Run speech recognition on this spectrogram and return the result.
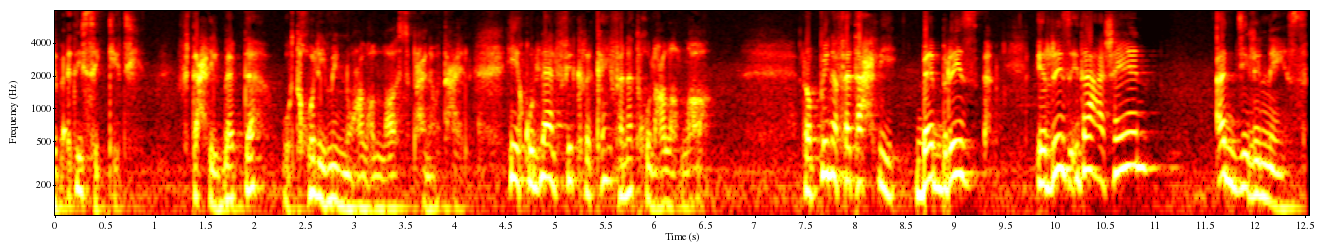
يبقى دي سكتي. افتحي الباب ده وادخلي منه على الله سبحانه وتعالى. هي كلها الفكرة كيف ندخل على الله. ربنا فتح لي باب رزق. الرزق ده عشان أدي للناس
